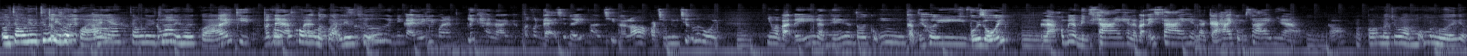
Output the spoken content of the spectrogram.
ở trong lưu trữ thì hơi biết, quá ừ, nha trong lưu trữ thì hơi quá đấy thì vấn đề là không, không phải là tôi còn lưu giữ trữ. những cái đấy liên quan đến public hay là vẫn còn để trên đấy mà chỉ là nó còn trong lưu trữ thôi ừ. nhưng mà bạn ấy làm thế nên tôi cũng cảm thấy hơi bối rối ừ. là không biết là mình sai hay là bạn ấy sai hay là cả hai cùng sai như nào ừ. đó có nói chung là mỗi một người kiểu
